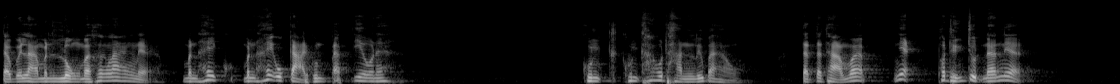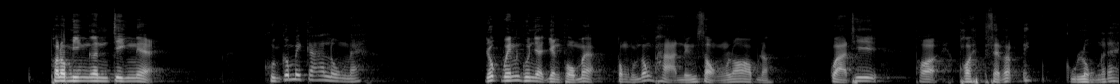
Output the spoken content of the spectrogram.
แต่เวลามันลงมาข้างล่างเนี่ย มันให้มันให้โอกาสคุณแป๊บเดียวนะ คุณคุณเข้าทันหรือเปล่า แต่แต่ถามว่าเนี่ยพอถึงจุดนั้นเนี่ย พอเรามีเงินจริงเนี่ย คุณก็ไม่กล้าลงนะ ยกเว้นคุณอย่าอย่างผมอะตรงผมต้องผ่านหนึ่งสองรอบเนาะกว่าที่พอพอเสร็จแล้วเอ้ยกูลงก็ได้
